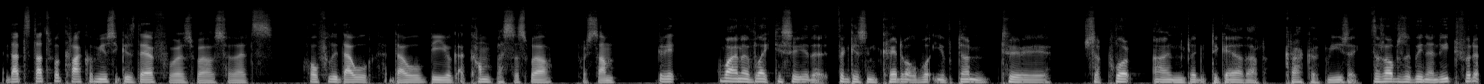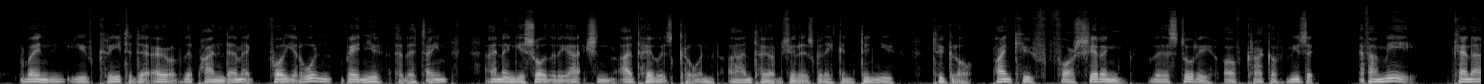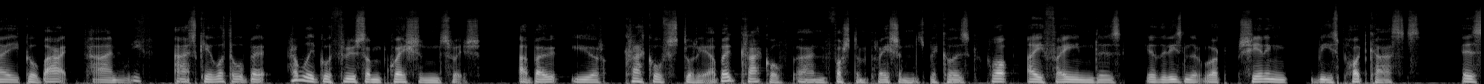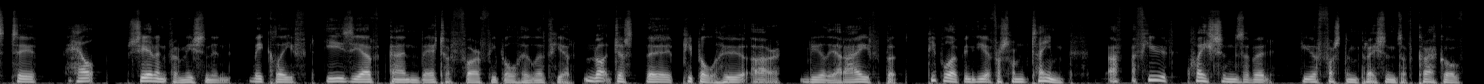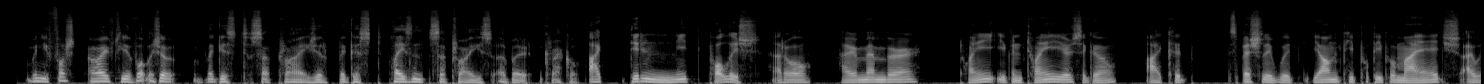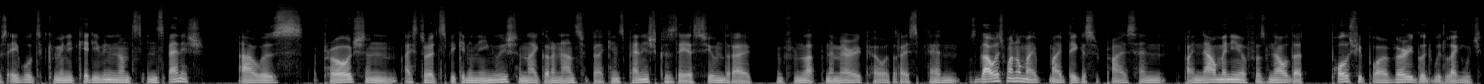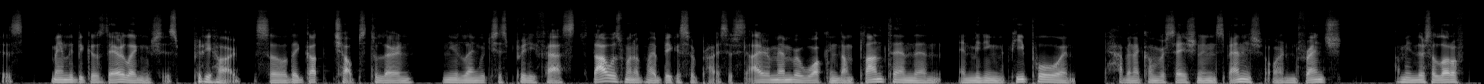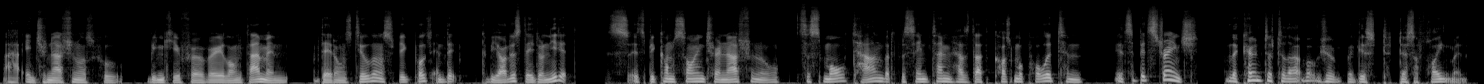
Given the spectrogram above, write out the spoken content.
that's that's what Krakow music is there for as well. So that's hopefully that will that will be a compass as well for some. Great. One, I'd like to say that I think it's incredible what you've done to support and bring together Krakow music. There's obviously been a need for it when you've created it out of the pandemic for your own venue at the time, and then you saw the reaction and how it's grown and how I'm sure it's going to continue to grow. Thank you for sharing the story of Krakow music. If I may, can I go back and ask you a little bit, probably go through some questions which about your Krakow story, about Krakow and first impressions, because what I find is you know, the reason that we're sharing these podcasts is to help share information and make life easier and better for people who live here. Not just the people who are newly arrived, but people who have been here for some time. A, a few questions about your first impressions of Krakow when you first arrived here, what was your biggest surprise, your biggest pleasant surprise about Krakow? I didn't need Polish at all. I remember 20, even 20 years ago, I could, especially with young people, people my age, I was able to communicate even in, in Spanish. I was approached and I started speaking in English and I got an answer back in Spanish because they assumed that I'm from Latin America or that I spend. So that was one of my, my biggest surprise. And by now, many of us know that Polish people are very good with languages, mainly because their language is pretty hard. So they got the chops to learn new languages pretty fast. That was one of my biggest surprises. I remember walking down Planty and then and meeting the people and having a conversation in Spanish or in French. I mean, there's a lot of uh, internationals who've been here for a very long time and they don't still don't speak Polish. And they, to be honest, they don't need it. It's, it's become so international. It's a small town, but at the same time has that cosmopolitan. It's a bit strange. The counter to that, what was your biggest disappointment?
